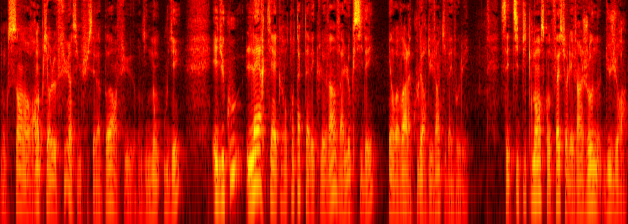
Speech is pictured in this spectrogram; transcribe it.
donc sans remplir le fût, hein, si le fût s'évapore, un fût on dit non houillé. Et du coup, l'air qui est en contact avec le vin va l'oxyder et on va voir la couleur du vin qui va évoluer. C'est typiquement ce qu'on fait sur les vins jaunes du Jura.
